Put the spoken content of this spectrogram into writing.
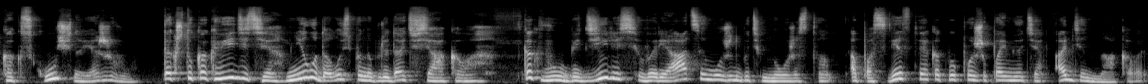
как скучно я живу. Так что, как видите, мне удалось понаблюдать всякого. Как вы убедились, вариаций может быть множество, а последствия, как вы позже поймете, одинаковые.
